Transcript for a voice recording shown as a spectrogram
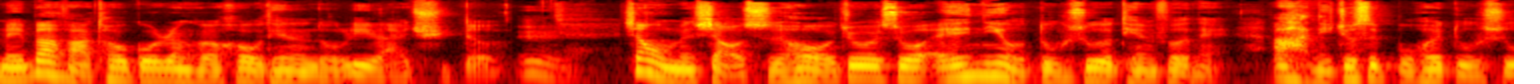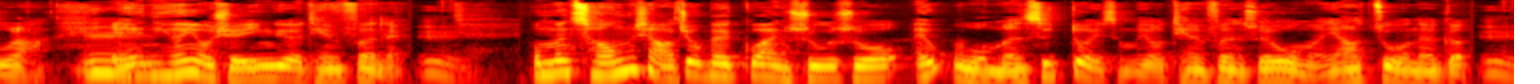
没办法透过任何后天的努力来取得。嗯像我们小时候就会说，诶，你有读书的天分呢，啊，你就是不会读书啦。诶，你很有学音乐的天分呢。嗯我们从小就被灌输说，诶，我们是对什么有天分，所以我们要做那个。嗯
